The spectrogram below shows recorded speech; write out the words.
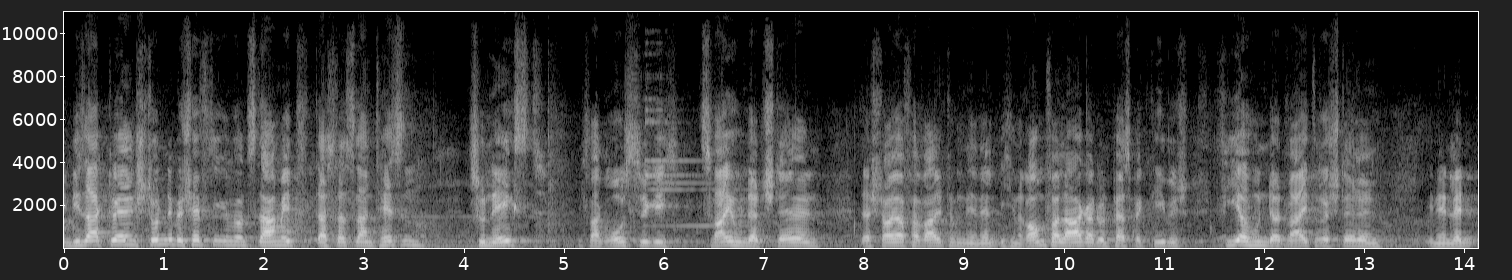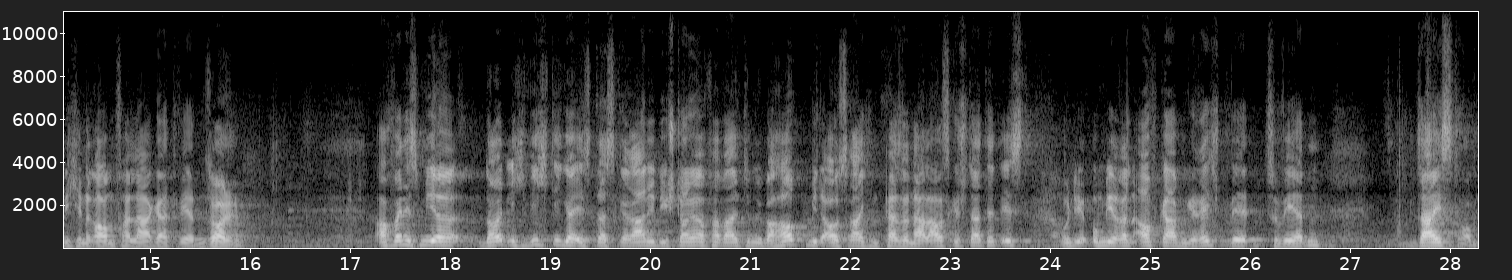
In dieser Aktuellen Stunde beschäftigen wir uns damit, dass das Land Hessen zunächst – ich war großzügig – 200 Stellen der Steuerverwaltung in den ländlichen Raum verlagert und perspektivisch 400 weitere Stellen in den ländlichen Raum verlagert werden sollen. Auch wenn es mir deutlich wichtiger ist, dass gerade die Steuerverwaltung überhaupt mit ausreichend Personal ausgestattet ist, um ihren Aufgaben gerecht zu werden, sei es drum.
